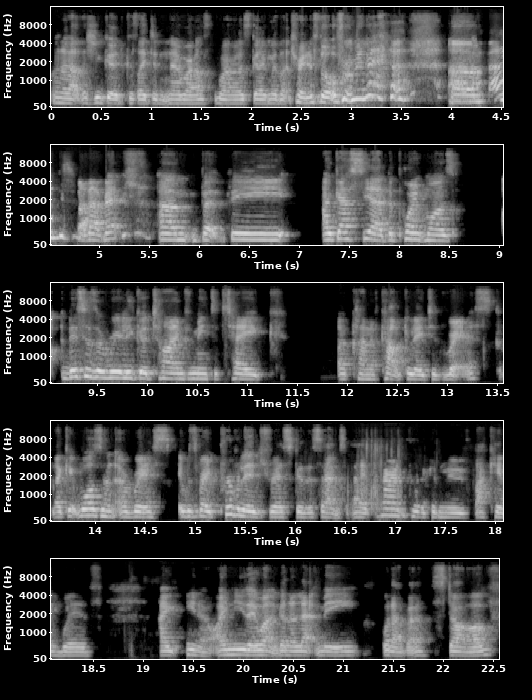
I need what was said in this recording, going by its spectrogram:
well, no, that's actually good because I didn't know where else, where I was going with that train of thought for a minute. um, about that bit. Um, but the, I guess, yeah, the point was, this is a really good time for me to take a kind of calculated risk. Like it wasn't a risk, it was a very privileged risk in the sense that I had parents who I could move back in with. I, you know, I knew they weren't going to let me, whatever, starve.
